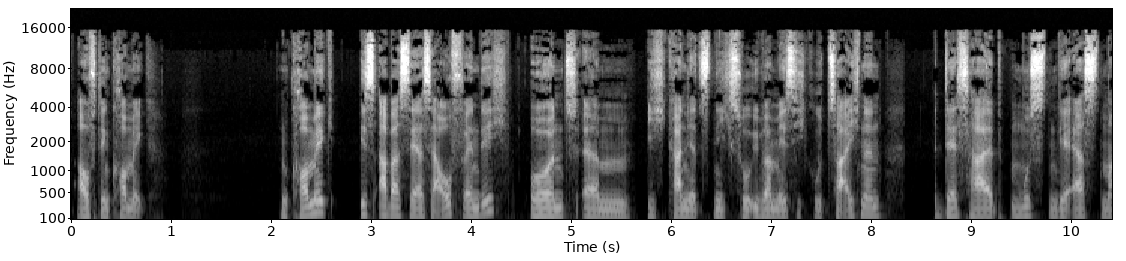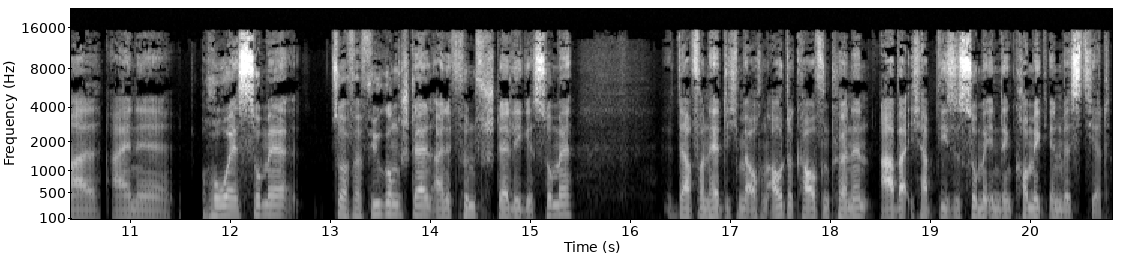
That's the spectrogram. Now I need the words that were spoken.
auf den Comic. Ein Comic ist aber sehr, sehr aufwendig und ähm, ich kann jetzt nicht so übermäßig gut zeichnen. Deshalb mussten wir erstmal eine hohe Summe zur Verfügung stellen, eine fünfstellige Summe. Davon hätte ich mir auch ein Auto kaufen können, aber ich habe diese Summe in den Comic investiert.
